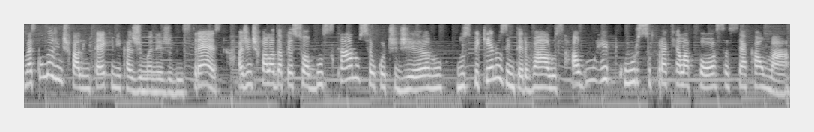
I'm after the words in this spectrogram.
Mas quando a gente fala em técnicas de manejo do estresse, a gente fala da pessoa buscar no seu cotidiano, nos pequenos intervalos, algum recurso para que ela possa se acalmar,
